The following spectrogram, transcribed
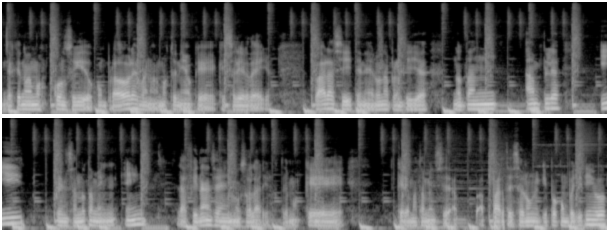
ya que no hemos conseguido compradores, bueno, hemos tenido que, salir de ellos para así tener una plantilla no tan amplia y pensando también en las finanzas, en los salarios. Tenemos que queremos también ser, aparte de ser un equipo competitivo,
